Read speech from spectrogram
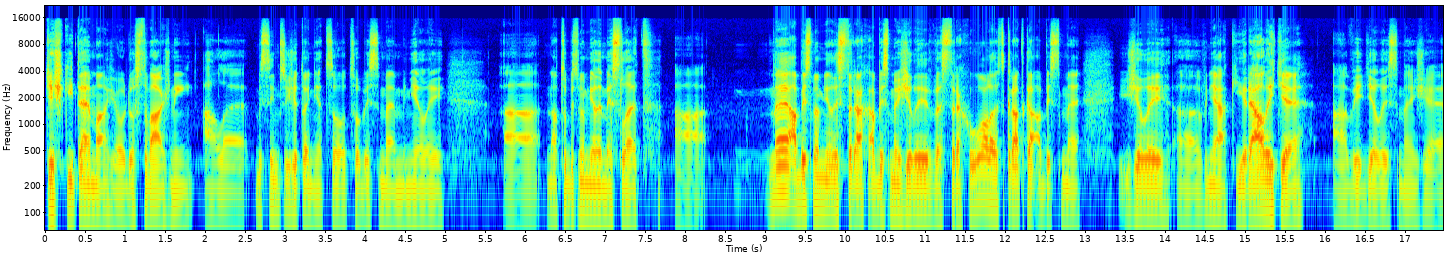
těžký téma, že jo, dost vážný, ale myslím si, že to je něco, co bychom měli, na co bychom měli myslet a ne, aby jsme měli strach, aby jsme žili ve strachu, ale zkrátka, aby jsme žili v nějaké realitě a věděli jsme, že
